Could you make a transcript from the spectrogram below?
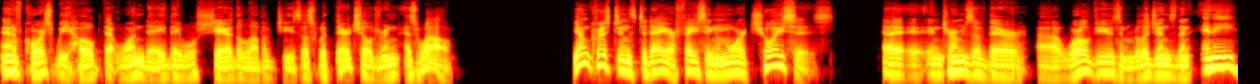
And of course, we hope that one day they will share the love of Jesus with their children as well. Young Christians today are facing more choices uh, in terms of their uh, worldviews and religions than any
